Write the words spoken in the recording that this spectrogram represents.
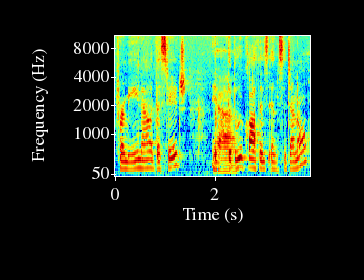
for me now at this stage. The, Yeah. the blue cloth is incidental.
